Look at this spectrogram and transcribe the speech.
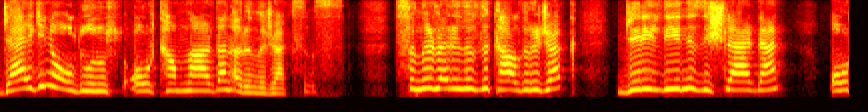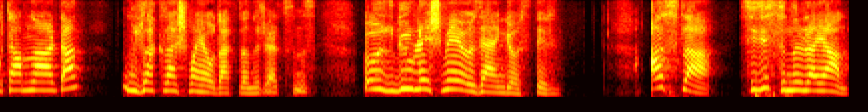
gergin olduğunuz ortamlardan arınacaksınız. Sınırlarınızı kaldıracak, gerildiğiniz işlerden, ortamlardan uzaklaşmaya odaklanacaksınız. Özgürleşmeye özen gösterin asla sizi sınırlayan,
